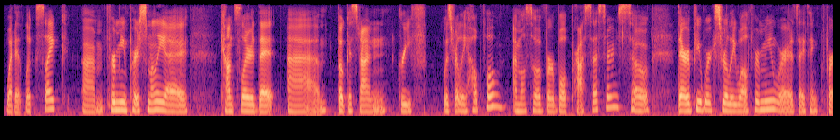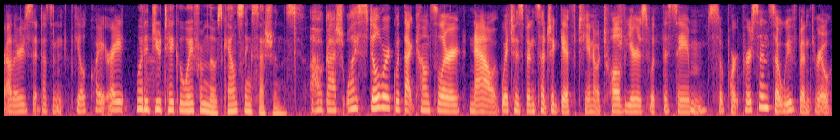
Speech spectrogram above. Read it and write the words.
what it looks like. Um, for me personally, a counselor that uh, focused on grief was really helpful. I'm also a verbal processor, so therapy works really well for me, whereas I think for others it doesn't feel quite right. What did you take away from those counseling sessions? Oh gosh, well, I still work with that counselor now, which has been such a gift, you know, 12 years with the same support person. So we've been through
